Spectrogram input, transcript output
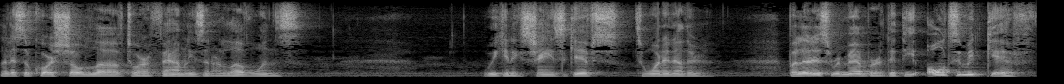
Let us, of course, show love to our families and our loved ones. We can exchange gifts to one another. But let us remember that the ultimate gift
